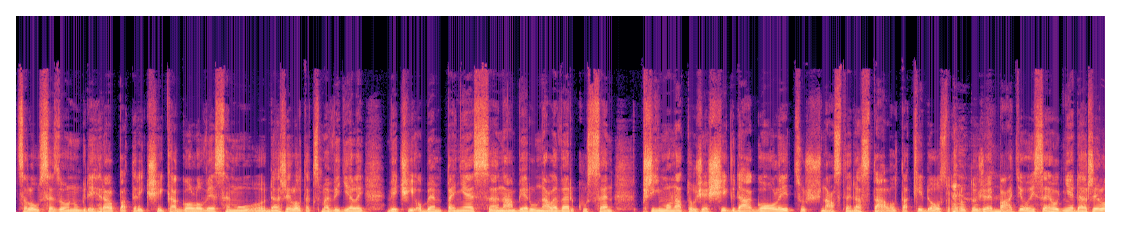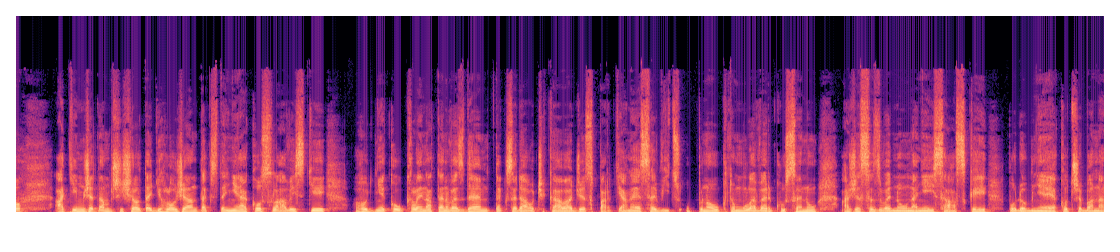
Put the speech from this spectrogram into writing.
celou sezónu, kdy hrál Patrik Šik a golově se mu dařilo, tak jsme viděli větší objem peněz náběru na Leverkusen přímo na to, že Šik dá góly, což nás teda stálo taky dost, protože Páťovi se hodně dařilo. A tím, že tam přišel teď Hložan, tak stejně jako slávisti hodně koukali na ten West Ham, tak se dá očekávat, že Spartané se víc upnou k tomu Leverkusenu a že se zvednou na něj sásky, podobně jako třeba na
